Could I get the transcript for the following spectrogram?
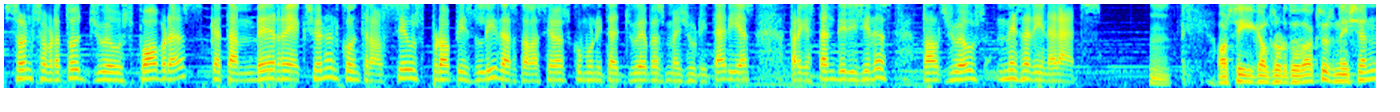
Són sobretot jueus pobres que també reaccionen contra els seus propis líders de les seves comunitats jueves majoritàries perquè estan dirigides pels jueus més adinerats. Mm. O sigui que els ortodoxos neixen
